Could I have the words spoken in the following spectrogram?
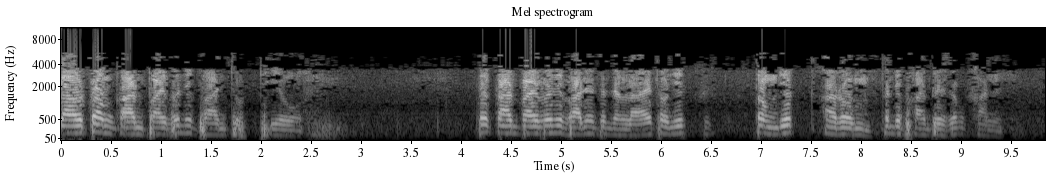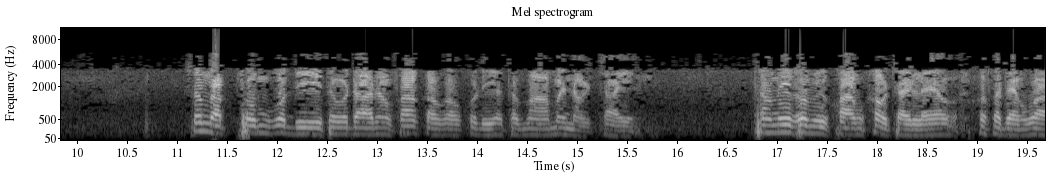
เราต้องการไปพระนิพพานจุดเดียวถ้าการไปพระนิพพานนี่ท่านทั้งหลายต้องยึดต้องยึดอารมณ์พระนิพพานเป็นสำคัญสำหรับพรหมก็ดีเทวดานางฟ้าเก่าๆก็ดีอาตมาไม่หนักใจ ทั้งนี้เพรามีความเข้าใจแล้ว ก็แสดงว่า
